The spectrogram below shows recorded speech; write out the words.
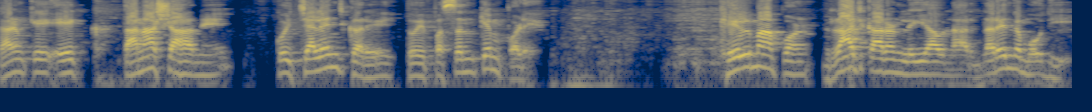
કારણ કે એક તાનાશાહને કોઈ ચેલેન્જ કરે તો એ પસંદ કેમ પડે? ખેલમાં પણ રાજકારણ લઈ આવનાર નરેન્દ્ર મોદી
